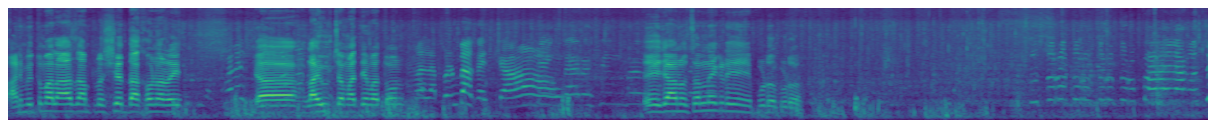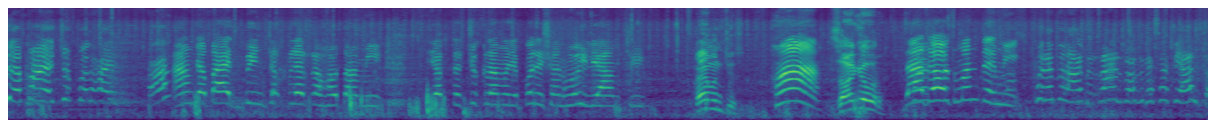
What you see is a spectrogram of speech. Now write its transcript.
आणि मी तुम्हाला आज आपलं शेत दाखवणार आहे या लाईव्हच्या माध्यमातून. ए जानू चल ना इकडे पुढं पुढं आमच्या पायात बिन चपल्याचं आहोत आम्ही एक तर चिखलामध्ये परेशान होईल आमची. काय म्हणतेस? हा. जागेवर. जागाच म्हणते मी. खरं तर आम्ही रान बघण्यासाठी आलतो.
